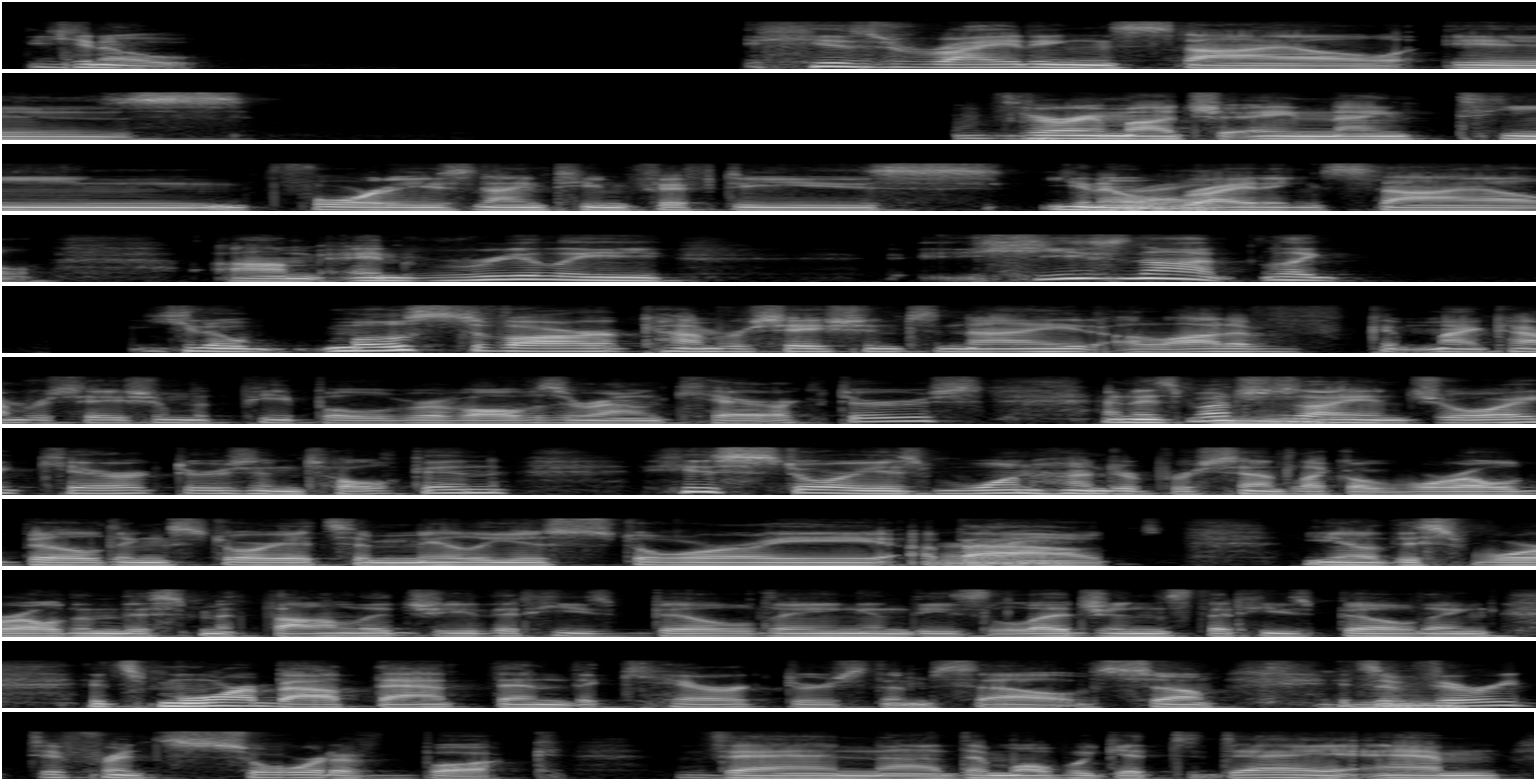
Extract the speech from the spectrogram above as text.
you know his writing style is very much a 1940s 1950s you know right. writing style um, and really he's not like you know, most of our conversation tonight, a lot of my conversation with people revolves around characters. And as much mm-hmm. as I enjoy characters in Tolkien, his story is 100% like a world building story. It's Emilia's story about, right. you know, this world and this mythology that he's building and these legends that he's building. It's more about that than the characters themselves. So it's mm-hmm. a very different sort of book than uh, than what we get today. And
